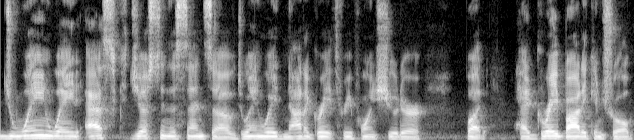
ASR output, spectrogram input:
Dwyane Wade esque, just in the sense of Dwyane Wade, not a great three point shooter, but had great body control,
